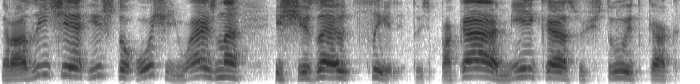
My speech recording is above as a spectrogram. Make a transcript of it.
различия и, что очень важно, исчезают цели. То есть пока Америка существует как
